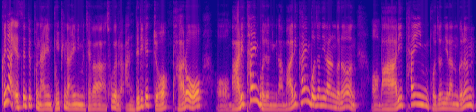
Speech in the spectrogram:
그냥 SFP9 VP9이면 제가 소개를 안 드리겠죠 바로 어, 마리타임 버전입니다 마리타임 버전이라는 거는 어, 마리타임 버전이라는 거는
